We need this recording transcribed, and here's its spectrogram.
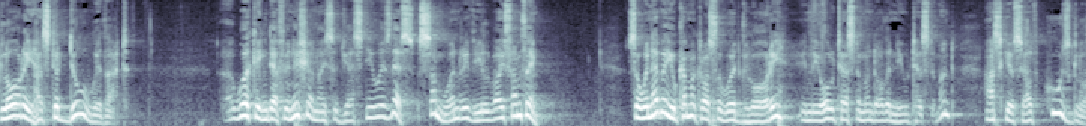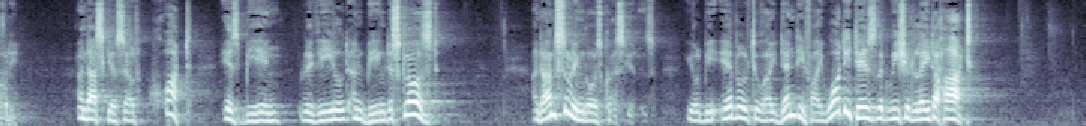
Glory has to do with that. A working definition, I suggest to you, is this someone revealed by something. So, whenever you come across the word glory in the Old Testament or the New Testament, ask yourself, whose glory? And ask yourself, what is being revealed and being disclosed? And answering those questions, you'll be able to identify what it is that we should lay to heart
